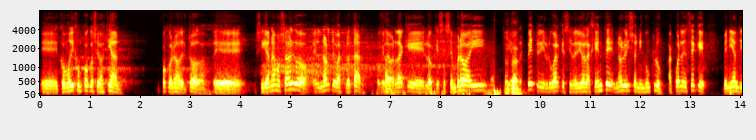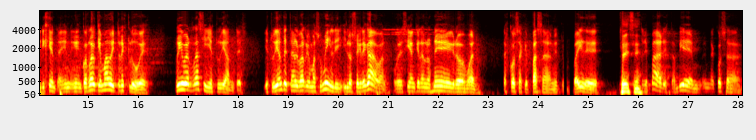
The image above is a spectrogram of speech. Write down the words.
eh, como dijo un poco Sebastián, un poco no, del todo, eh, si ganamos algo, el norte va a explotar, porque la verdad que lo que se sembró ahí, y el respeto y el lugar que se le dio a la gente, no lo hizo ningún club. Acuérdense que venían dirigentes, en, en Corral Quemado hay tres clubes, River, Racing y Estudiantes. Y Estudiantes está en el barrio más humilde y, los segregaban, porque decían que eran los negros, bueno, las cosas que pasan en este país de, Sí, sí. entre pares también, una cosa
